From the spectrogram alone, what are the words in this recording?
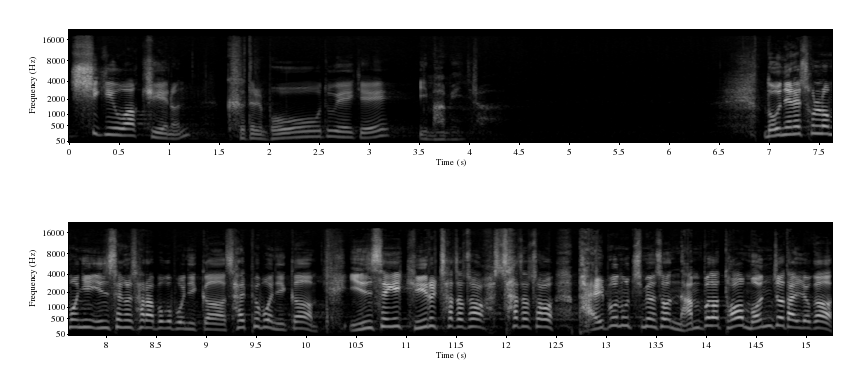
시기와 기회는 그들 모두에게 임함이니라. 노년의 솔로몬이 인생을 살아보고 보니까 살펴보니까 인생의 기회를 찾아서 찾아서 밟아놓치면서 남보다 더 먼저 달려가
